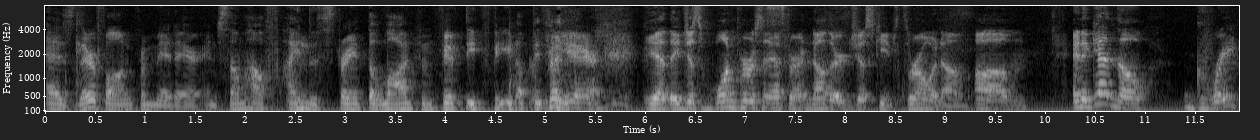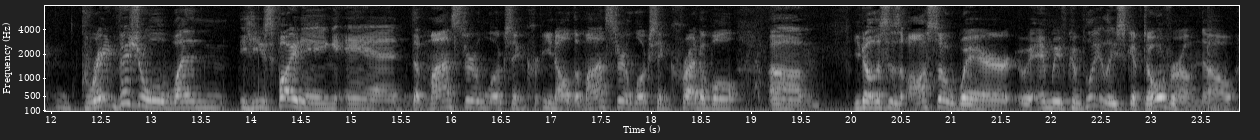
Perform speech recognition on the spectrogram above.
as they're falling from midair and somehow find the strength to launch from 50 feet up in the air. Yeah, they just one person after another just keeps throwing them. Um, and again, though, great, great visual when he's fighting, and the monster looks, inc- you know, the monster looks incredible. Um, you know, this is also where, and we've completely skipped over him though.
